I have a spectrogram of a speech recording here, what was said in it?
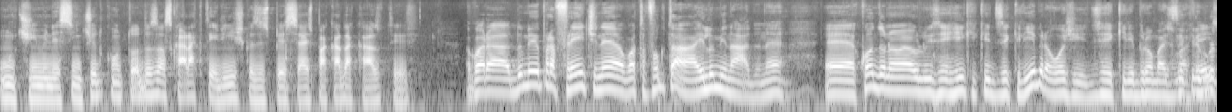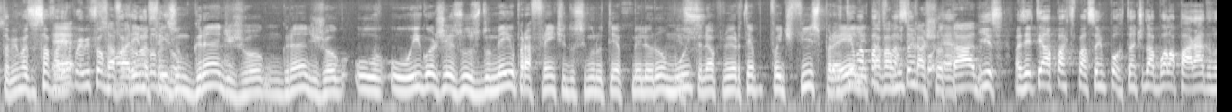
um time nesse sentido, com todas as características especiais para cada caso teve. Agora, do meio para frente, né, o Botafogo está iluminado, né? É, quando não é o Luiz Henrique que desequilibra, hoje desequilibrou mais uma vez. também, mas o Savarino é, para mim foi o Savarino fez um grande jogo, um grande jogo. O, o Igor Jesus, do meio para frente do segundo tempo, melhorou muito, isso. né? O primeiro tempo foi difícil para ele, ele estava muito encaixotado. É, isso, mas ele tem uma participação importante da bola parada no,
